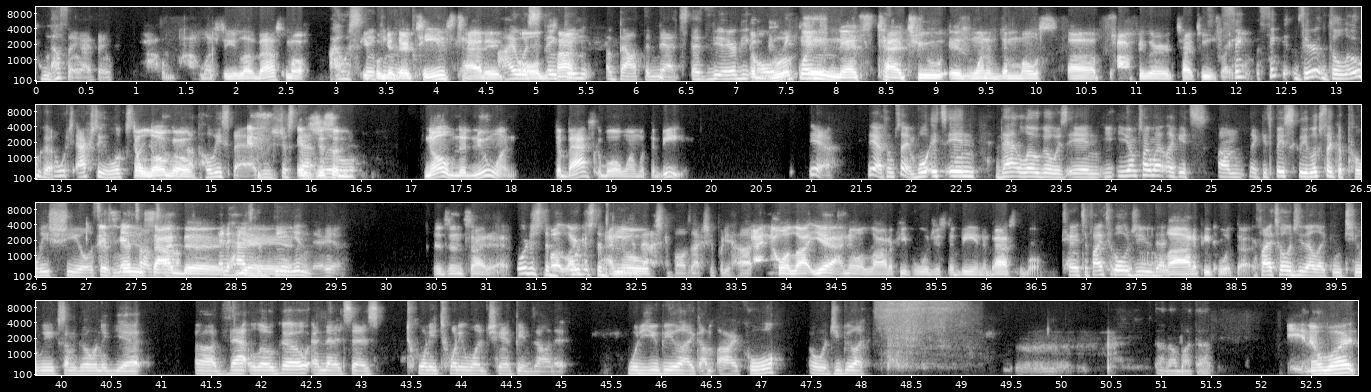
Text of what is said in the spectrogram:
Nothing. I think. How, how much do you love basketball? I was People thinking. get their teams tatted I was thinking time. about the Nets. That they're the, The Brooklyn thing- Nets tattoo is one of the most uh, popular tattoos right think think they're the logo, which actually looks The like a logo. a police badge. It's just It's just a- little, now. No, the new one, the basketball one with the B. yeah. Yeah, that's what I'm saying. Well, it's in that logo is in. You, know what I'm talking about? Like it's um like it's basically it looks like a police shield. It says It's Nets on inside the and it has yeah, the B yeah. in there. Yeah, It's inside of that. or just the But, or just the I B in know- the basketball is actually pretty hot. I know a lot. Yeah, I know a lot of people with just to be in the basketball. Terrence, if I told you a that a lot of people with that. if I told you that like in two weeks I'm going to get uh, that logo and then it says 2021 champions on it, would you be like, I'm all right, cool? Or would you be like, "Mm, I don't know about that. You know what?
